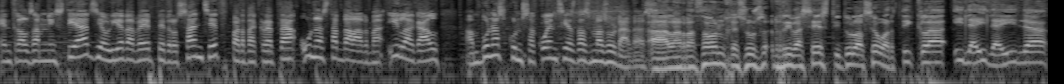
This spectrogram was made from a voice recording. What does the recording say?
entre els amnistiats hi hauria d'haver Pedro Sánchez per decretar un estat d'alarma il·legal amb unes conseqüències desmesurades. A La Razón, Jesús Ribasés titula el seu article Illa, illa, illa,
